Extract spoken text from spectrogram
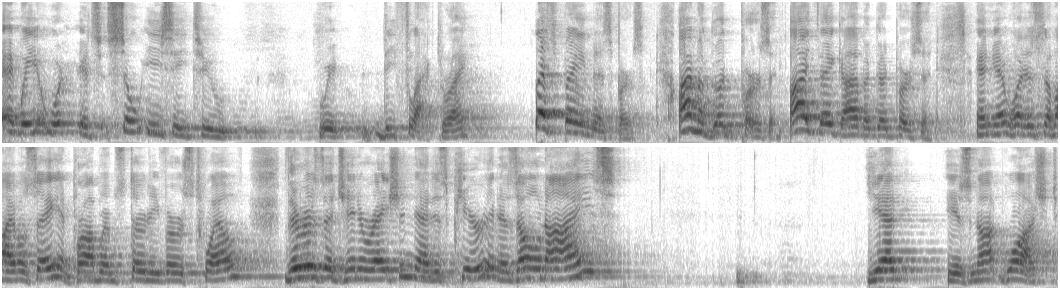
And we, it's so easy to deflect, right? Let's blame this person. I'm a good person. I think I'm a good person. And yet, what does the Bible say in Proverbs 30, verse 12? There is a generation that is pure in his own eyes, yet is not washed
